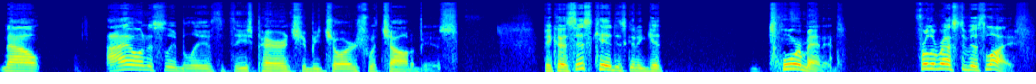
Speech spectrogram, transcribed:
Now, I honestly believe that these parents should be charged with child abuse because this kid is going to get tormented for the rest of his life.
